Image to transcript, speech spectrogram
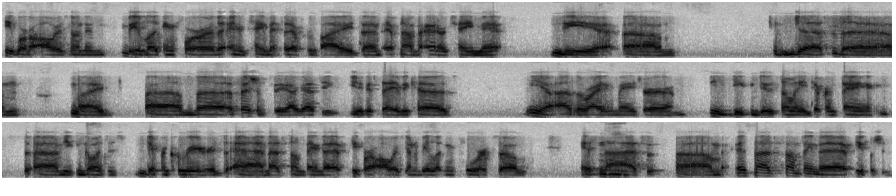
people are always going to be looking for the entertainment that it provides, and if not the entertainment, the um, just the um, like um, the efficiency, I guess you you could say, because you know, as a writing major, you, you can do so many different things. Um, you can go into different careers, and that's something that people are always going to be looking for. So it's not um, it's not something that people should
